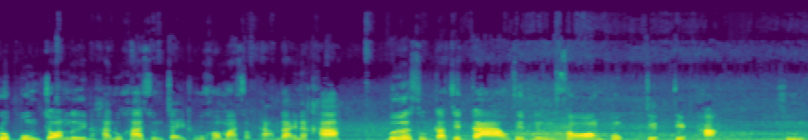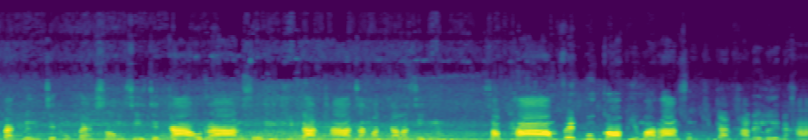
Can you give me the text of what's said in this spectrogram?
ครบวงจรเลยนะคะ ลูกค้าสนใจโทรเข้ามาสอบถามได้นะคะ เบอร์ 0979 712 677 ค่ะ 0817682479 ร้านสมคิดการค้าจังหวัดกาฬสินธุ์สอบถาม Facebook ก็พิมพ์ว่าร้านสมคิดการค้าได้เลยนะคะ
